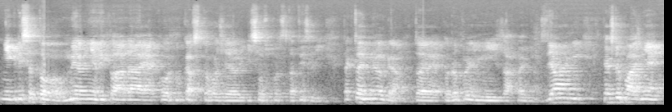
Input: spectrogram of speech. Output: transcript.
někdy se to milně vykládá jako důkaz toho, že lidi jsou z podstaty zlí. Tak to je milgram, to je jako doplnění základního vzdělání. Každopádně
